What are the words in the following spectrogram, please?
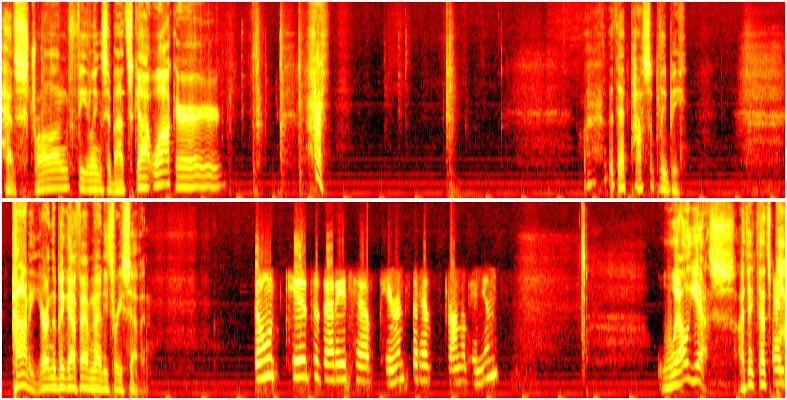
have strong feelings about Scott Walker? Huh. Why would that possibly be? Connie, you're in the Big FM 93.7. Don't kids of that age have parents that have strong opinions? Well, yes. I think that's, And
